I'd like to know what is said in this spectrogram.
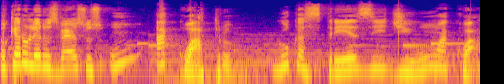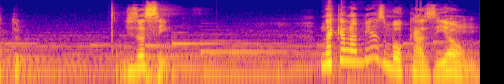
Eu quero ler os versos 1 a 4. Lucas 13, de 1 a 4. Diz assim: Naquela mesma ocasião,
